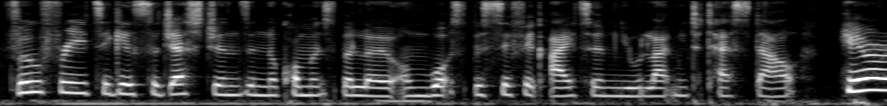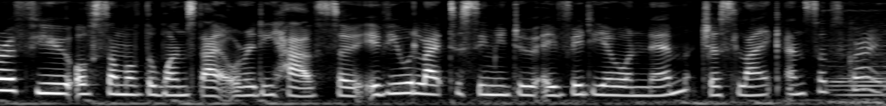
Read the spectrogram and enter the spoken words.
feel free to give suggestions in the comments below on what specific item you would like me to test out. Here are a few of some of the ones that I already have, so if you would like to see me do a video on them, just like and subscribe.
